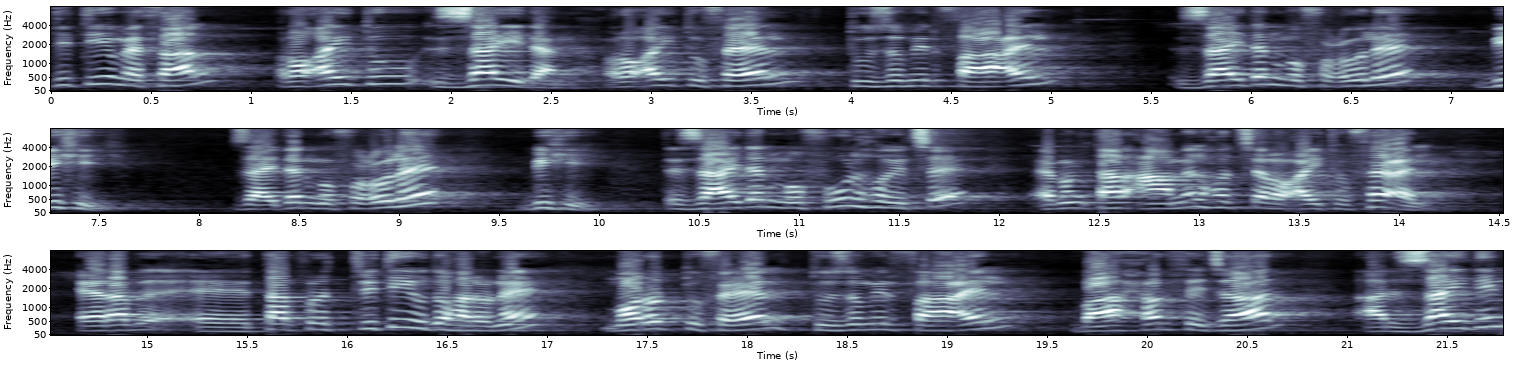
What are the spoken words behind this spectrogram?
দ্বিতীয় মেসাল, রআইতু জাইদান, রআইতু ফেল তুজমির ফায়েল জাইদান মফউলে বিহি, জাইদান মফউলে বিহি। তো জাইদান মফুল হয়েছে এবং তার আমেল হচ্ছে আইতু ফেল এরাবে তারপরে তৃতীয় উদাহরণে মরদ তু ফেল তুজমির ফাইল বা হরফে জার আর জাইদিন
